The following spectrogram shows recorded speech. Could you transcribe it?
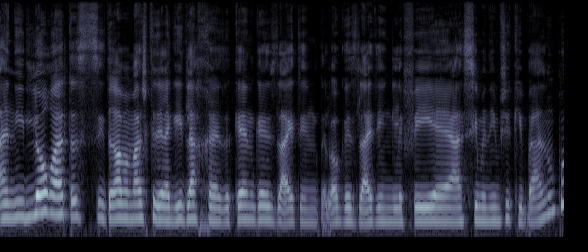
אני לא רואה את הסדרה ממש כדי להגיד לך, אה, זה כן גזלייטינג, זה לא גזלייטינג לפי אה, הסימנים שקיבלנו פה,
